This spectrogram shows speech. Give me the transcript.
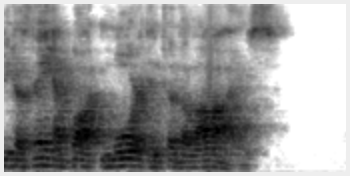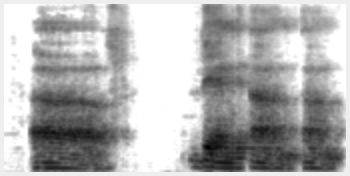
because they have bought more into the lies uh, than um, um,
